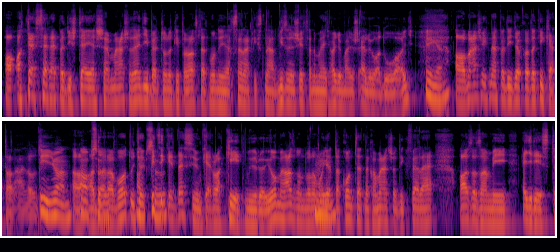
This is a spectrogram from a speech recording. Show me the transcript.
a te szereped is teljesen más, az egyikben tulajdonképpen azt lehet mondani, hogy a Szenakisnál bizonyos értelemben egy hagyományos előadó vagy, igen. a másiknál pedig gyakorlatilag ki kell találnod így van, a, a darabot, úgyhogy abszolút. picit beszéljünk erről a két műről, jó? Mert azt gondolom, Igen. hogy a koncertnek a második fele az az, ami egyrészt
